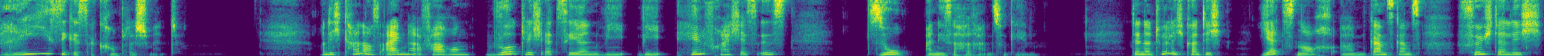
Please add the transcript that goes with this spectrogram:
riesiges Accomplishment. Und ich kann aus eigener Erfahrung wirklich erzählen, wie, wie hilfreich es ist, so an die Sache ranzugehen. Denn natürlich könnte ich jetzt noch ähm, ganz, ganz fürchterlich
